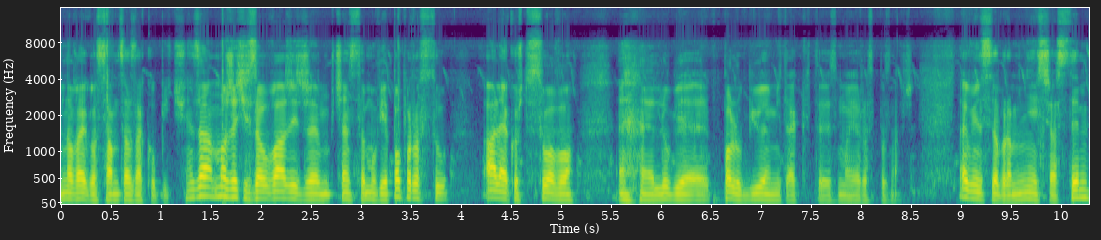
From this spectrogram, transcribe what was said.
nowego samca zakupić. Za, możecie zauważyć, że często mówię po prostu, ale jakoś to słowo e, lubię, polubiłem i tak to jest moje rozpoznawcze. Tak więc dobra, mniejsza z tym.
